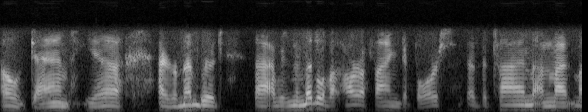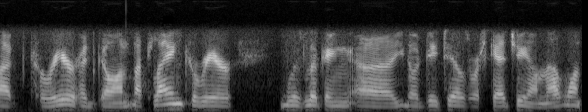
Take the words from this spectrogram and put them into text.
Oh, damn. Yeah. I remember it. Uh, I was in the middle of a horrifying divorce at the time, and my, my career had gone, my playing career was looking, uh, you know, details were sketchy on that one.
